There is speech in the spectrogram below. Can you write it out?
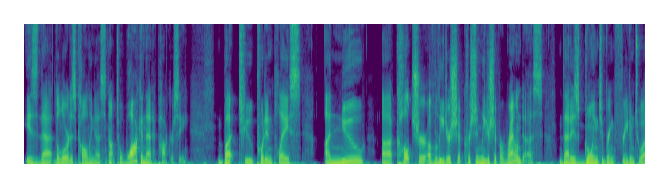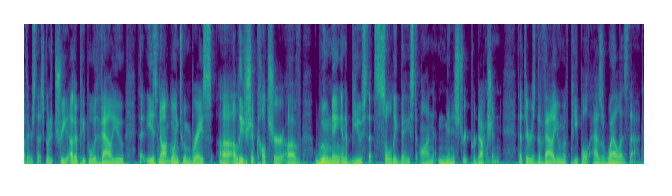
is that the Lord is calling us not to walk in that hypocrisy, but to put in place a new uh, culture of leadership, Christian leadership around us that is going to bring freedom to others, that's going to treat other people with value, that is not going to embrace uh, a leadership culture of wounding and abuse that's solely based on ministry production, that there is the valuing of people as well as that.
